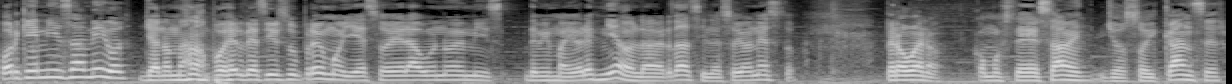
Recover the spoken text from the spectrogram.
Porque mis amigos ya no me van a poder decir Supremo y eso era uno de mis, de mis mayores miedos, la verdad, si les soy honesto. Pero bueno, como ustedes saben, yo soy cáncer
